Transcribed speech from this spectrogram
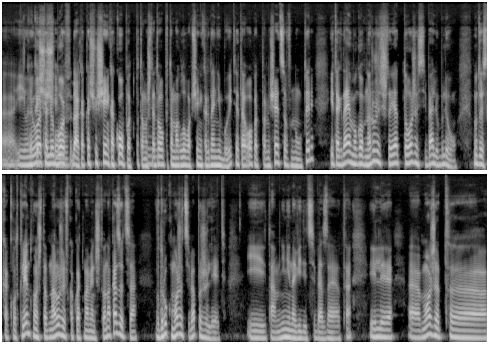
Э, И у Как него это ощущение. любовь, да, как ощущение, как опыт, потому что Мгм. этого опыта могло вообще никогда не быть. Это опыт помещается внутрь, и тогда я могу обнаружить, что я тоже себя люблю. Ну, то есть как вот клиент может обнаружить в какой-то момент, что он, оказывается, вдруг может себя пожалеть и там не ненавидеть себя за это, или э, может э,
